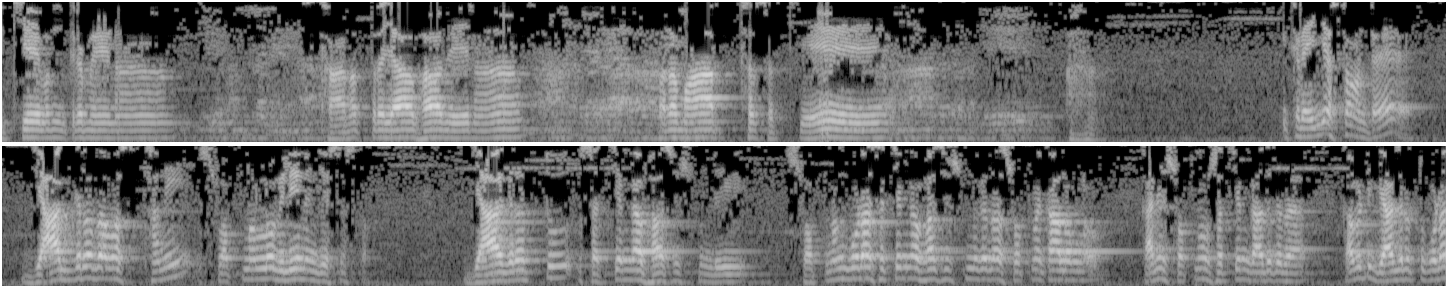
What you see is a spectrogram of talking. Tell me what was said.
ఇత్యేవం క్రమేణ స్థానత్రయాభావేన పరమార్థ సత్యే ఇక్కడ ఏం చేస్తామంటే జాగ్రత్త అవస్థని స్వప్నంలో విలీనం చేసేస్తాం. జాగ్రత్త సత్యంగా భాషిస్తుంది. స్వప్నం కూడా సత్యంగా భాషిస్తుంది కదా స్వప్న కాలంలో కానీ స్వప్నం సత్యం కాదు కదా. కాబట్టి జాగ్రత్త కూడా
